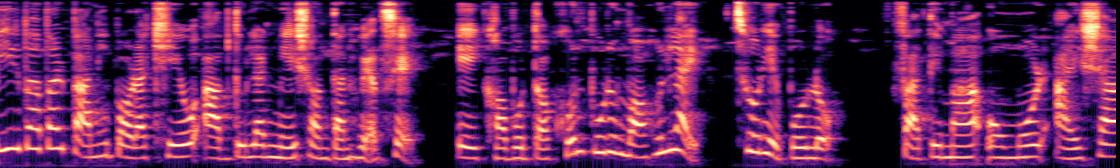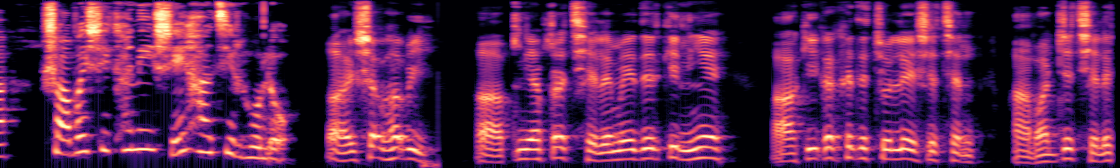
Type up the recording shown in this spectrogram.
পীর বাবার পানি পড়া খেয়েও আবদুল্লার মেয়ে সন্তান হয়েছে। এই খবর তখন পুরো মহল্লায় ছড়িয়ে পড়ল। ফাতেমা ওমর আয়েশা সবাই সেখানে এসে হাজির হলো। আয়সা ভাবি আপনি আপনার ছেলে মেয়েদেরকে নিয়ে আকিকা খেতে চলে এসেছেন। আমার যে ছেলে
